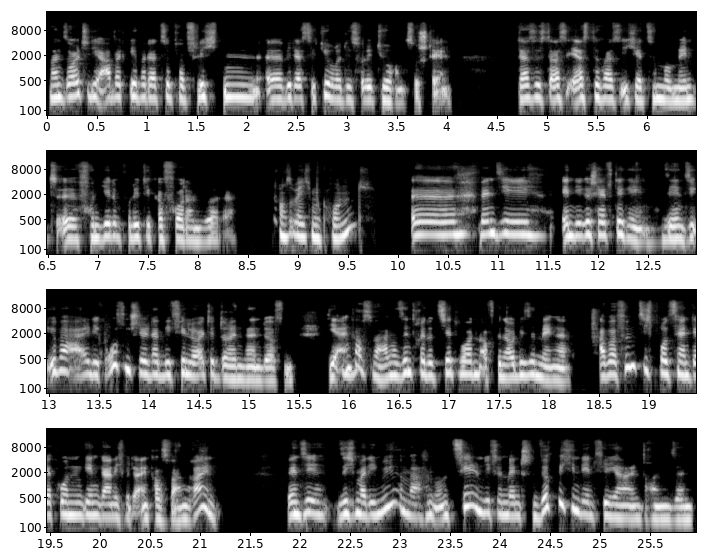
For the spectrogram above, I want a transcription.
man sollte die Arbeitgeber dazu verpflichten, äh, wieder Securities vor die Türen zu stellen. Das ist das Erste, was ich jetzt im Moment äh, von jedem Politiker fordern würde. Aus welchem Grund? äh, wenn Sie in die Geschäfte gehen, sehen Sie überall die großen Schilder, wie viele Leute drin sein dürfen. Die Einkaufswagen sind reduziert worden auf genau diese Menge. Aber 50 Prozent der Kunden gehen gar nicht mit Einkaufswagen rein. Wenn Sie sich mal die Mühe machen und zählen, wie viele Menschen wirklich in den Filialen drin sind,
